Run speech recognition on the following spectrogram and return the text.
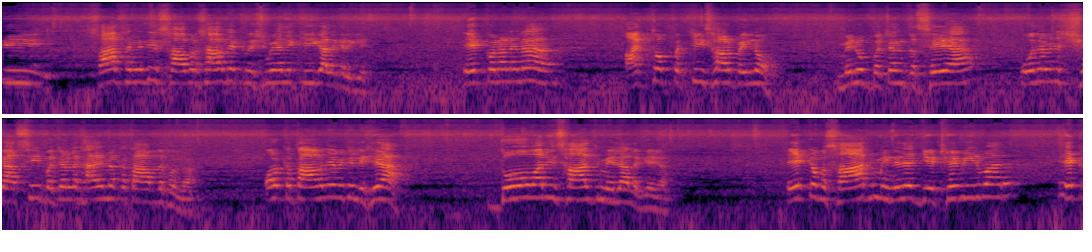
ਕਿ ਸਾਧ ਸੰਗਤ ਜੀ, ਸਾਬਰ ਸਾਹਿਬ ਦੇ ਕ੍ਰਿਸ਼ਮਿਆਂ ਦੀ ਕੀ ਗੱਲ ਕਰੀਏ? ਇੱਕ ਉਹਨਾਂ ਨੇ ਨਾ ਅੱਜ ਤੋਂ 25 ਸਾਲ ਪਹਿਲਾਂ ਮੈਨੂੰ ਬਚਨ ਦੱਸੇ ਆ, ਉਹਦੇ ਵਿੱਚ 86 ਬਚਨ ਲਿਖਾਏ, ਮੈਂ ਕਿਤਾਬ ਦਿਖਾਉਂਦਾ ਔਰ ਕਿਤਾਬ ਦੇ ਵਿੱਚ ਲਿਖਿਆ, ਦੋ ਵਾਰੀ ਸਾਲ 'ਚ ਮੇਲਾ ਲੱਗੇਗਾ। ਇੱਕ ਵਿਸਾਖ ਮਹੀਨੇ ਦੇ ਜੇਠੇ ਵੀਰਵਾਰ, ਇੱਕ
